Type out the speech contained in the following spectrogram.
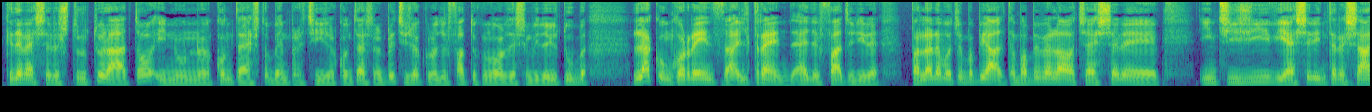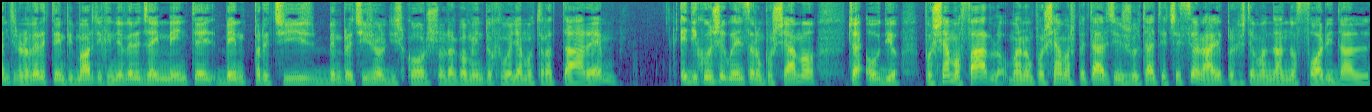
che deve essere strutturato in un contesto ben preciso. Il contesto ben preciso è quello del fatto che uno vuole vedere un video YouTube. La concorrenza, il trend è del fatto di dire parlare a voce un po' più alta, un po' più veloce, essere incisivi, essere interessanti, non avere tempi morti, quindi avere già in mente ben preciso, ben preciso il discorso, l'argomento che vogliamo trattare e di conseguenza non possiamo, cioè, oddio, possiamo farlo, ma non possiamo aspettarci risultati eccezionali perché stiamo andando fuori dal,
